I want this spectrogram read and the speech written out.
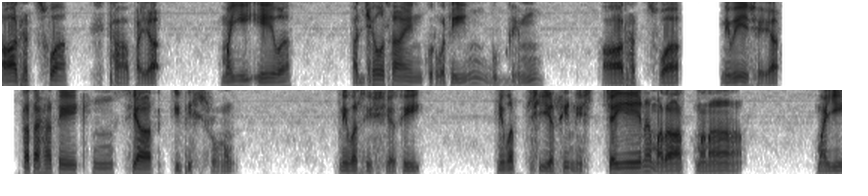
ఆధత్స్వ స్థాపయ మయి ఏవ అధ్యవసాయం కుర్వతీం బుద్ధిం ఆధత్స్వ నివేశయ తే కిం సత్ ఇది శృణు నివసిష్యసి నివత్స్యసి నిశ్చయన మదాత్మనా మయి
